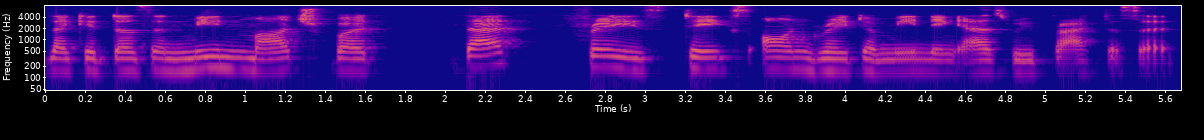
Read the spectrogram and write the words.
like it doesn't mean much, but that phrase takes on greater meaning as we practice it.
